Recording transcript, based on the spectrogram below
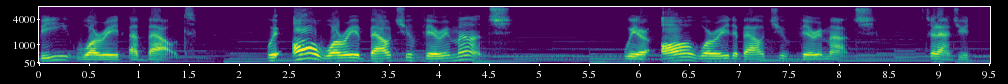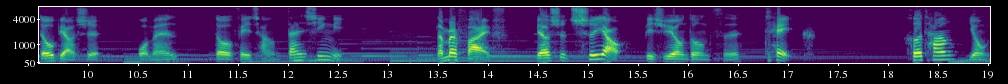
be worried about。 We all worry about you very much. We're all worried about you very much. 这两句都表示我们都非常担心你。Number five 表示吃药必须用动词 take，喝汤用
